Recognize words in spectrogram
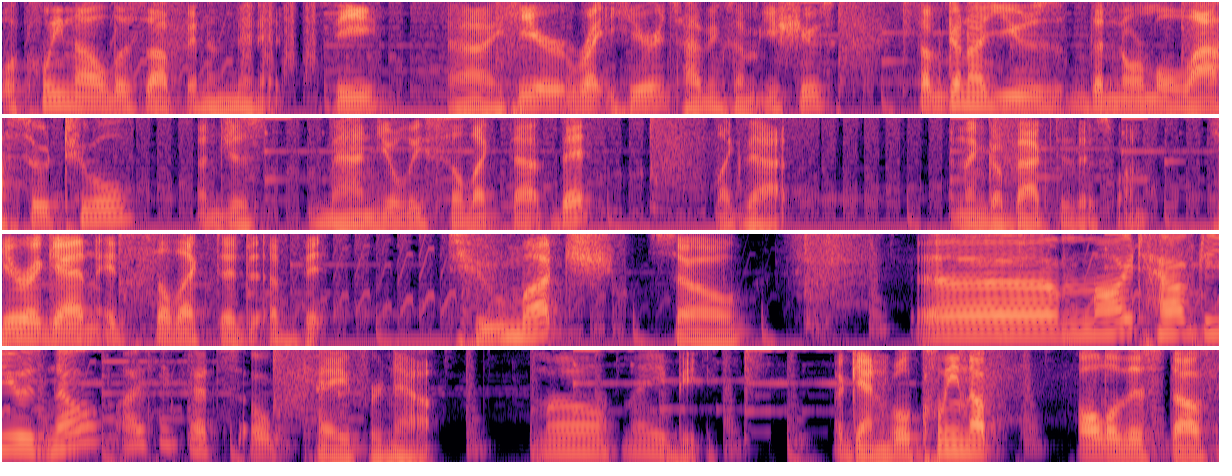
We'll clean all this up in a minute. See, uh, here, right here, it's having some issues. So I'm gonna use the normal lasso tool and just manually select that bit, like that. And then go back to this one. Here again, it's selected a bit too much, so uh, might have to use, no, I think that's okay for now. Well, maybe. Again, we'll clean up all of this stuff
